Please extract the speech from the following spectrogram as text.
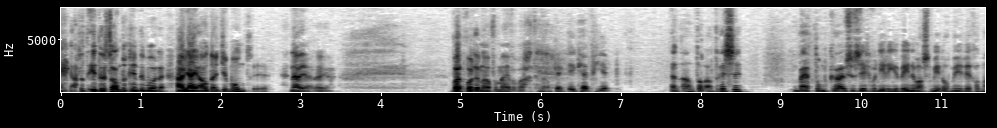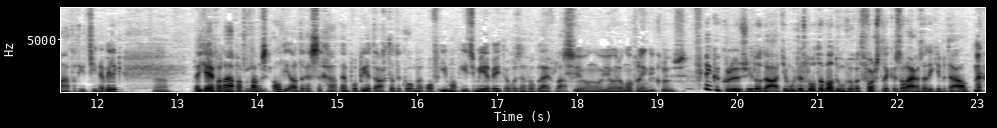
Als het interessant begint te worden, hou jij altijd je mond. Ja. Nou ja, nou ja. Wat wordt er nou van mij verwacht? Nou, kijk, ik heb hier een aantal adressen... waar Tom Kruijsen zich, wanneer hij in Wenen was... min of meer regelmatig liet zien. Dan wil ik dat jij vanavond langs al die adressen gaat... en probeert erachter te komen of iemand iets meer weet over zijn verblijfplaats. Jongen, jongen, jongen, flinke klus. Flinke klus, inderdaad. Je moet tenslotte wat doen voor het vorstelijke salaris dat ik je betaal. Nou,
